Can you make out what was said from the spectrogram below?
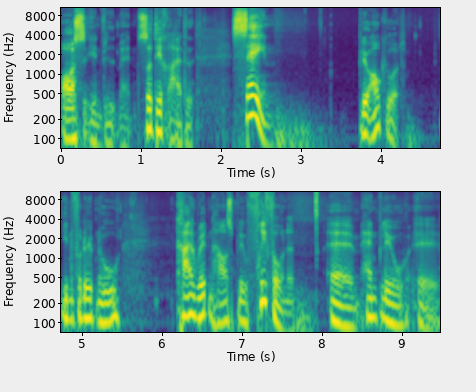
også en hvid mand. Så det rettede. Sagen blev afgjort i den forløbende uge. Kyle Rittenhouse blev frifundet. Øh, han blev, øh,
